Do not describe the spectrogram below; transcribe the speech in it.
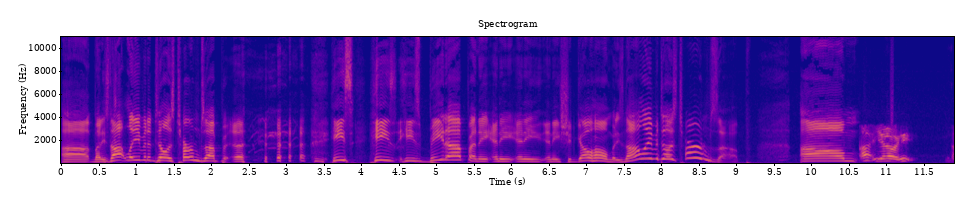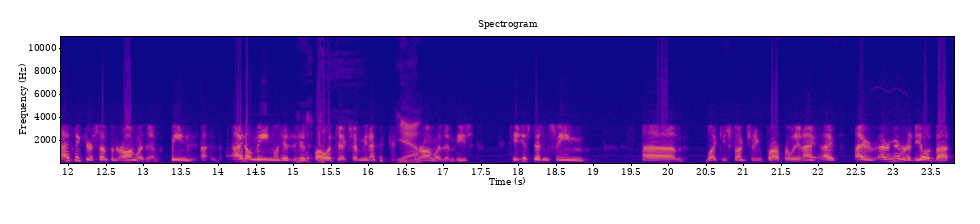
Uh, but he's not leaving until his term's up. Uh, he's he's he's beat up, and he and he and he and he should go home. But he's not leaving until his term's up. Um, I, you know, he. I think there's something wrong with him. I mean, I, I don't mean his, his politics. I mean, I think there's Yeah. something wrong with him. He's he just doesn't seem um, like he's functioning properly. And I, I I I remember a deal about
